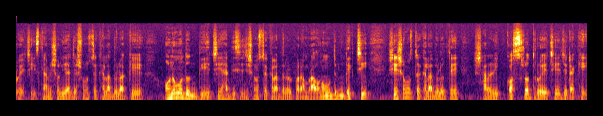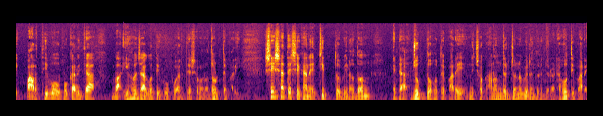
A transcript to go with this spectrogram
রয়েছে। ইসলামী শরিয়া যে সমস্ত খেলাধুলাকে অনুমোদন দিয়েছে, হাদিসে যে সমস্ত খেলাধুলার উপর আমরা অনুমোদন দেখছি সেই সমস্ত খেলাধুলোতে শারীরিক কসরত রয়েছে যেটাকে পার্থিব উপকারিতা বা ইহজাগতিক উপকারিতা সে আমরা ধরতে পারি। সেই সাথে সেখানে চিত্ত বিনোদন এটা যুক্ত হতে পারে, নিছক আনন্দের জন্য বিনোদনের জন্য এটা হতে পারে।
